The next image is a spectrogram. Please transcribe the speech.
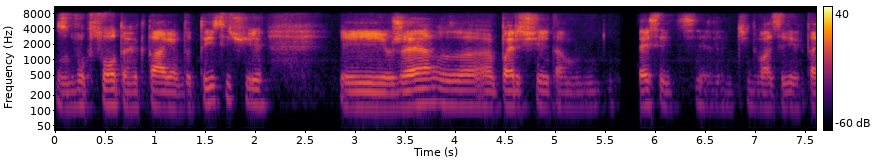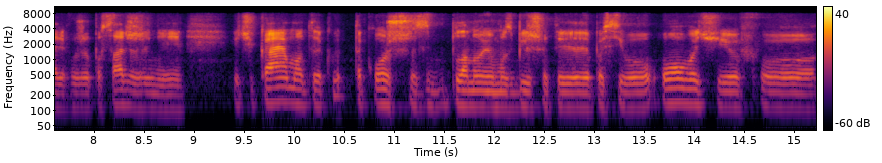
з 200 гектарів до 1000. І вже е, перші там 10 чи 20 гектарів вже посаджені. І чекаємо так, також плануємо збільшити посів овочів. о,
